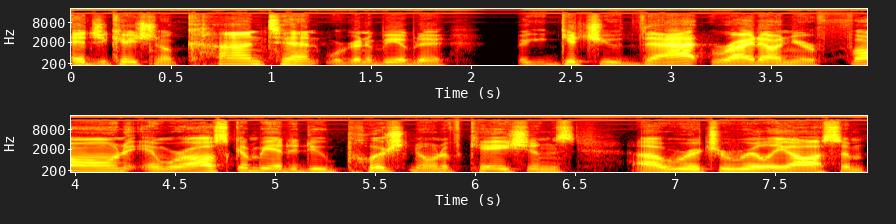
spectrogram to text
educational content. We're going to be able to get you that right on your phone. And we're also going to be able to do push notifications, uh, which are really awesome,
